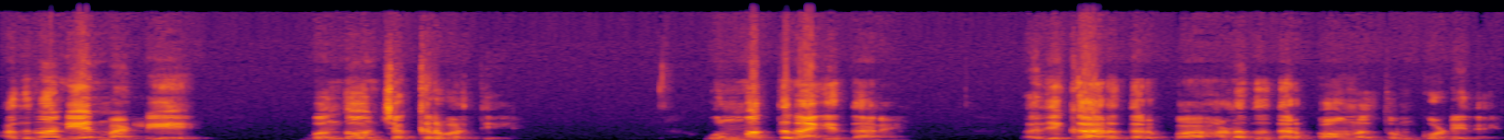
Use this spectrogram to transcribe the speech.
ಅದು ನಾನು ಏನು ಮಾಡಲಿ? ಬಂದವನ್ ಚಕ್ರವರ್ತಿ ಉನ್ಮತ್ತನಾಗಿದ್ದಾನೆ. ಅಧಿಕಾರ ದರ್ಪ, ಹಣದ ದರ್ಪ ಅವನಲ್ಲಿ ತುಂಬಿಕೊಂಡಿದೆ.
